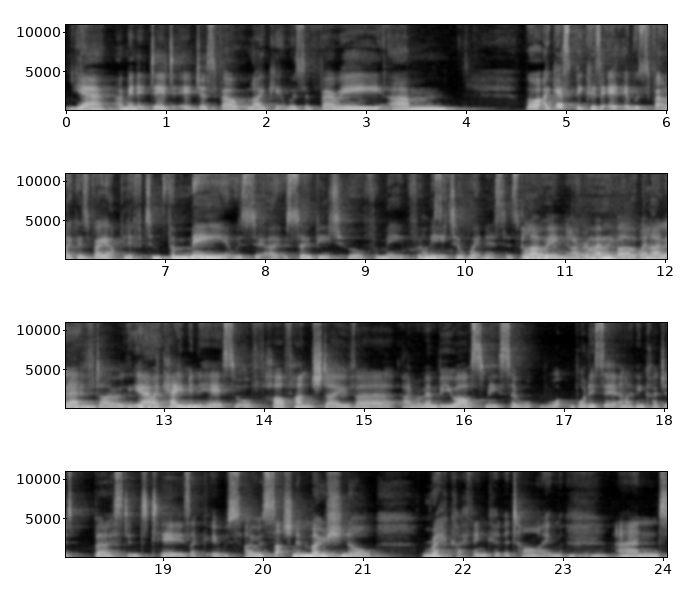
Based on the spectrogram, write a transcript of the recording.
yeah, I mean, it did, it just felt like it was a very, um, well, I guess because it, it was felt like it was very uplifting for me. It was, it was so beautiful for me for me to witness as glowing. well. I remember when glowing. I left, I yeah. You know, I came in here sort of half hunched over. I remember you asked me, "So what what is it?" And I think I just burst into tears. Like it was, I was such an emotional wreck. I think at the time, mm-hmm. and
